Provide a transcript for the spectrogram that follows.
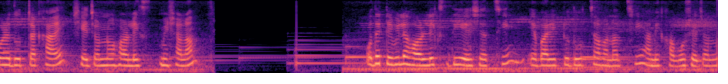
করে দুধটা খায় সেই জন্য হরলিক্স মেশালাম। ওদের টেবিলে হরলিক্স দিয়ে এসেছি, এবার একটু দুধ চা বানাচ্ছি, আমি খাব সেজন্য।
